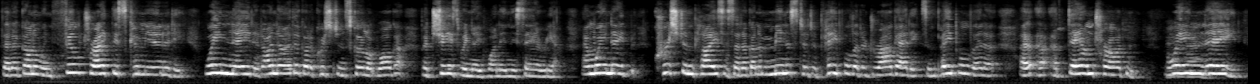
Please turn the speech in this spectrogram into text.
that are going to infiltrate this community. We need it. I know they've got a Christian school at Wagga, but geez, we need one in this area. And we need Christian places that are going to minister to people that are drug addicts and people that are, are, are downtrodden. We need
